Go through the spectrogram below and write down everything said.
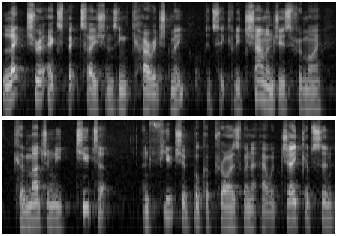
Lecturer expectations encouraged me, particularly challenges from my curmudgeonly tutor and future Booker Prize winner Howard Jacobson,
